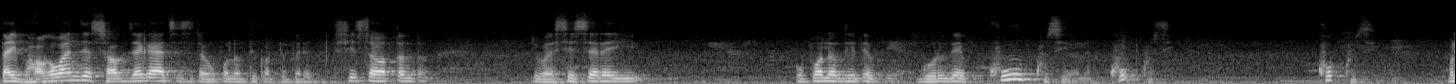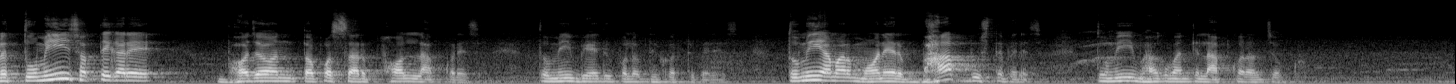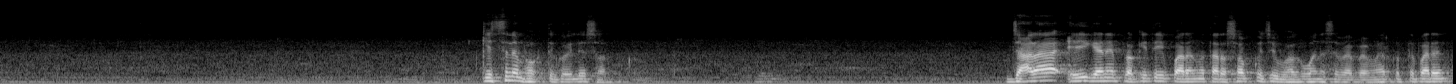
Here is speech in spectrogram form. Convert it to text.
তাই ভগবান যে সব জায়গায় আছে সেটা উপলব্ধি করতে পেরে শিষ্য অত্যন্ত, কী বলে, শিষ্যের এই উপলব্ধিতে গুরুদেব খুব খুশি হলেন, খুব খুশি খুব খুশি। বলে তুমি সত্যিকারে ভজন, তপস্যার ফল লাভ করেছ। তুমি বেদ উপলব্ধি করতে পেরেছ। তুমি আমার মনের ভাব বুঝতে পেরেছ। তুমি ভগবানকে লাভ করার যোগ্য। কৃষ্ণে ভক্তি কইলে সর্বকর্ম। যারা এই জ্ঞানে প্রকৃতি, পারঙ্গ, তারা সব কিছু ভগবানের সেবায় ব্যবহার করতে পারেন।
